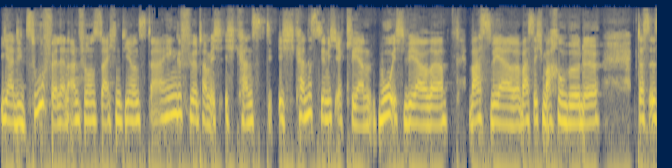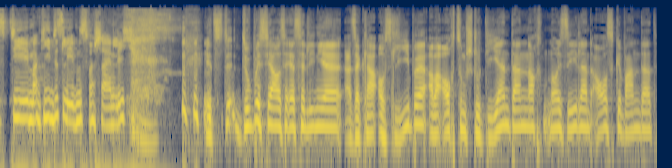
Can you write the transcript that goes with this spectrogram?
ja, die Zufälle in Anführungszeichen, die uns da hingeführt haben, ich, ich, kann's, ich kann es dir nicht erklären, wo ich wäre, was wäre, was ich machen würde. Das ist die Magie des Lebens wahrscheinlich. Jetzt, du bist ja aus erster Linie, also klar, aus Liebe, aber auch zum Studieren dann nach Neuseeland ausgewandert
